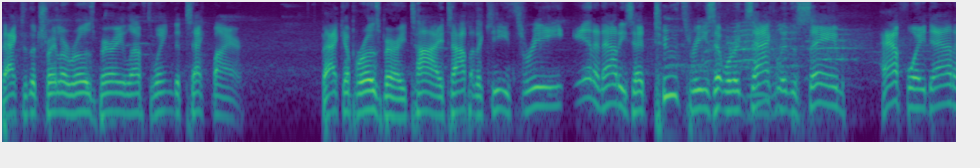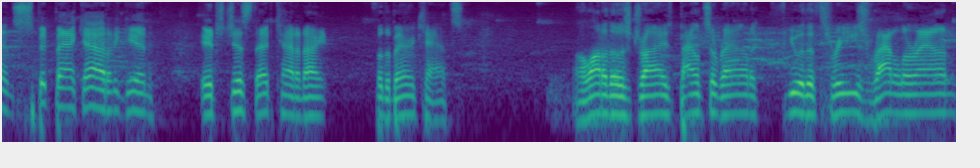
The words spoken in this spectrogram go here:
Back to the trailer, Roseberry left wing to Techmeyer. Back up Roseberry, tie, top of the key, three, in and out. He's had two threes that were exactly the same, halfway down and spit back out. And again, it's just that kind of night for the Bearcats. A lot of those drives bounce around, a few of the threes rattle around,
